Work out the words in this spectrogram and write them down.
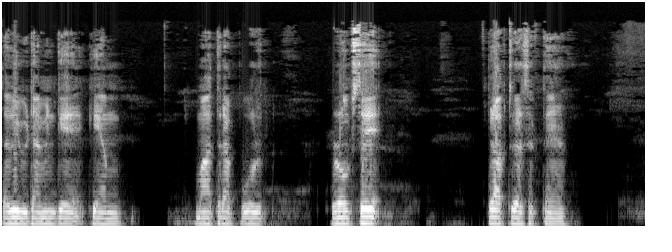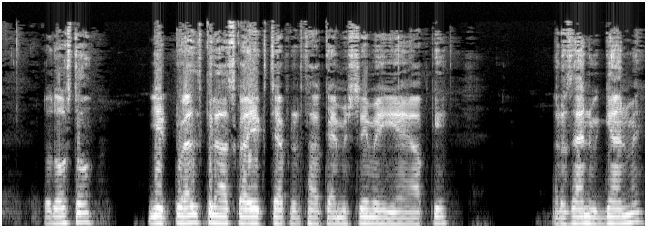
तभी विटामिन के की हम मात्रा पूर्ण रूप से प्राप्त कर सकते हैं। तो दोस्तों, ये ट्वेल्थ क्लास का एक चैप्टर था केमिस्ट्री में ही है आपकी। रसायन विज्ञान में।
